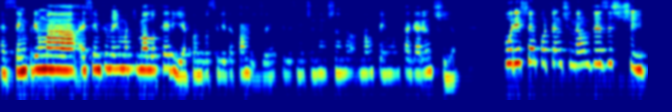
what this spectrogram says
é sempre uma é sempre meio uma, que uma loteria quando você lida com a mídia. Infelizmente, a gente não, não tem muita garantia. Por isso é importante não desistir.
